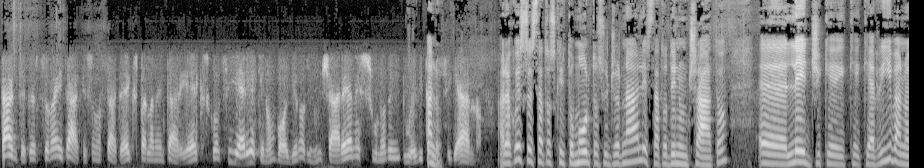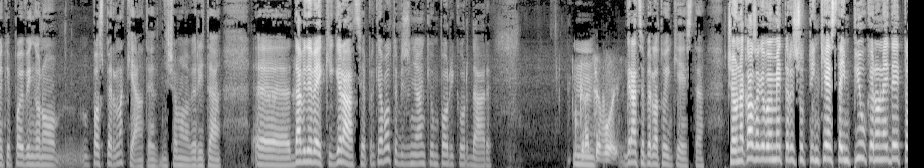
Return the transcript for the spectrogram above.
tante personalità che sono state ex parlamentari e ex consiglieri e che non vogliono rinunciare a nessuno dei due vitalizi che hanno. Allora, questo è stato scritto molto sui giornali, è stato denunciato, eh, leggi che, che- che arrivano e che poi vengono un po' spernacchiate, diciamo la verità. Eh, Davide Vecchi, grazie, perché a volte bisogna anche un po' ricordare. Mm, Grazie a voi. Grazie per la tua inchiesta. C'è una cosa che vuoi mettere sotto inchiesta in più che non hai detto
